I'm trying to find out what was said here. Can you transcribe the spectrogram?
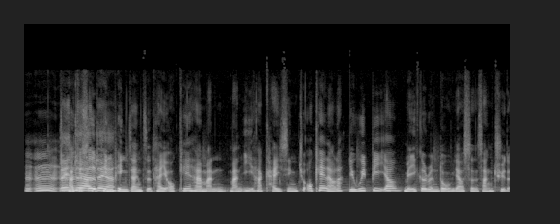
嗯嗯，对他就是平平这样子，他也 OK，他满满意，他开心就 OK 了啦。也未必要每一个人都要升上去的，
